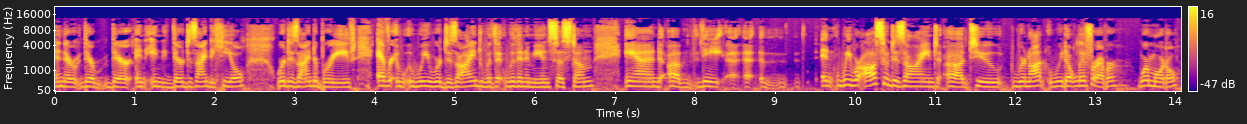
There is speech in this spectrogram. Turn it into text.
and they're they're they're and, and they're designed to heal. We're designed to breathe. Every we were designed with with an immune system, and um, the uh, uh, and we were also designed uh, to. We're not. We don't live forever. We're mortal.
